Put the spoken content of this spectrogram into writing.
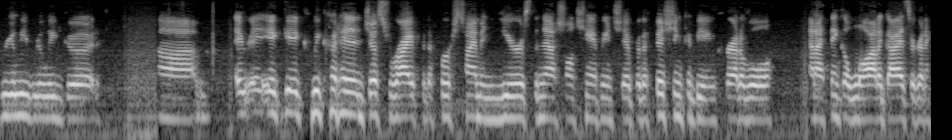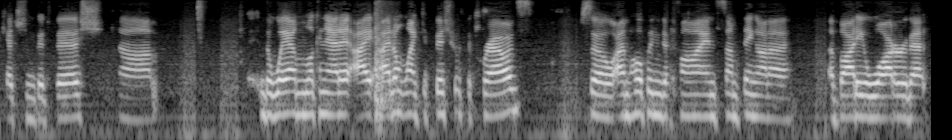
really really good. Um, it, it, it, we could hit it just right for the first time in years, the national championship, where the fishing could be incredible. And I think a lot of guys are going to catch some good fish. Um, the way I'm looking at it, I, I don't like to fish with the crowds. So I'm hoping to find something on a, a body of water that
